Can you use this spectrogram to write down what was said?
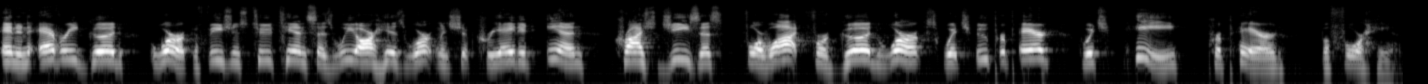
and in every good work. Ephesians 2:10 says we are his workmanship created in Christ Jesus for what? For good works which who prepared which he prepared beforehand.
